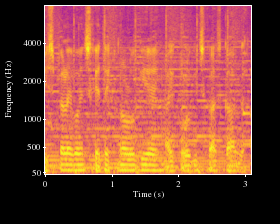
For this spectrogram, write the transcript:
vyspělé vojenské technologie a ekologická zkáza.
